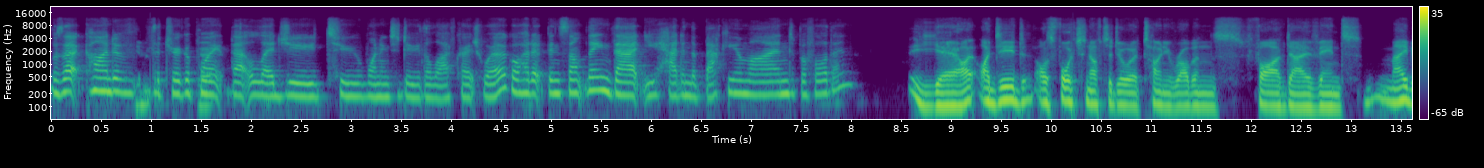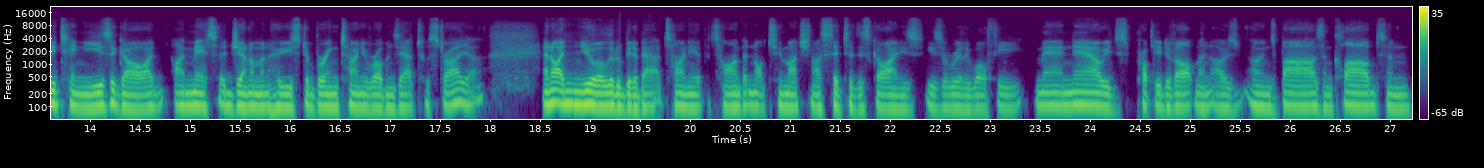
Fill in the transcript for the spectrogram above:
was that kind of yeah. the trigger point yeah. that led you to wanting to do the life coach work, or had it been something that you had in the back of your mind before then? Yeah, I, I, did. I was fortunate enough to do a Tony Robbins five day event maybe 10 years ago. I, I, met a gentleman who used to bring Tony Robbins out to Australia. And I knew a little bit about Tony at the time, but not too much. And I said to this guy, and he's, he's a really wealthy man now. He's property development, owns, owns bars and clubs, and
